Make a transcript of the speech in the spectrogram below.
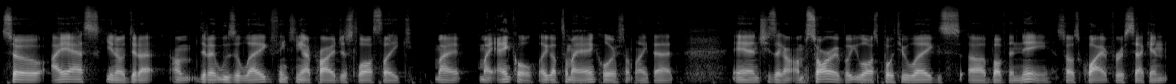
So I asked, you know, did I um, did I lose a leg? Thinking I probably just lost like my my ankle, like up to my ankle or something like that. And she's like, I'm sorry, but you lost both your legs uh, above the knee. So I was quiet for a second.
